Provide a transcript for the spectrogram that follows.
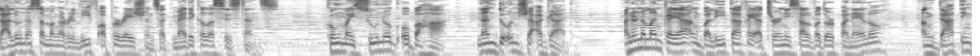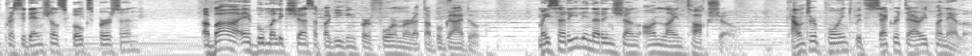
lalo na sa mga relief operations at medical assistance. Kung may sunog o baha, nandoon siya agad. Ano naman kaya ang balita kay Attorney Salvador Panelo, ang dating presidential spokesperson? Aba, eh bumalik siya sa pagiging performer at abogado. May sarili na rin siyang online talk show, Counterpoint with Secretary Panelo.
